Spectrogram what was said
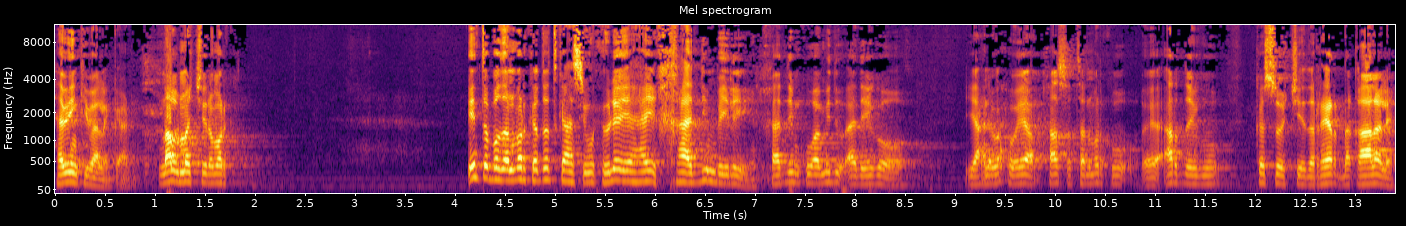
habeenkii baa la gaadhay. Nal ma jiro marka. Inta badan marka dadkaasi wuxuu leeyahay khaadim bay leeyihiin. Khaadimku waa mid u adeego oo yacni wax weeyaan khaasatan markuu ardaygu ka soo jeedo reer dhaqaalo leh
